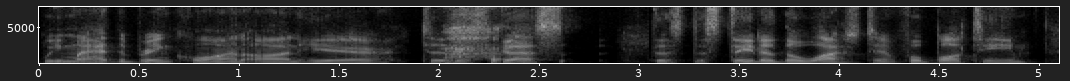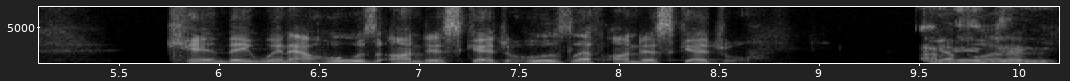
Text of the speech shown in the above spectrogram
We might have to bring Quan on here to discuss the, the state of the Washington football team. Can they win out? Who is on their schedule? Who is left on their schedule? I mean, they're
